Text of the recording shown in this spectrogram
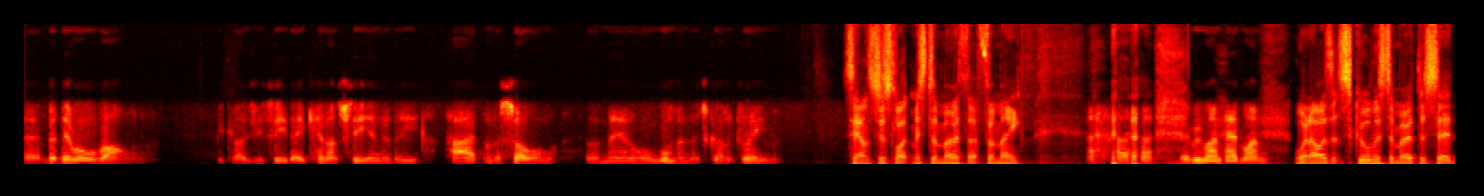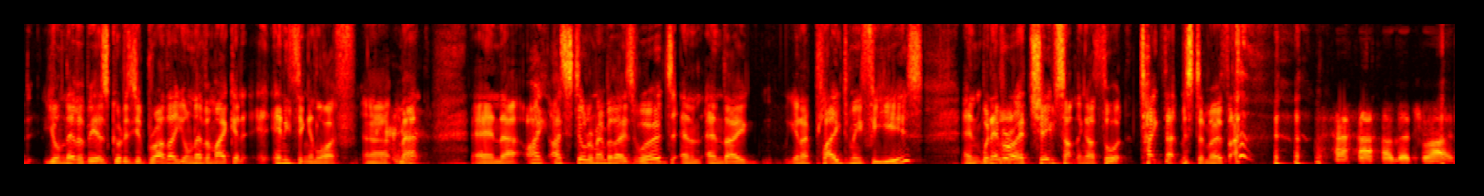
Uh, but they're all wrong because, you see, they cannot see into the heart and the soul of a man or a woman that's got a dream. Sounds just like Mr. Murtha for me. Everyone had one. When I was at school, Mr. Murtha said, "You'll never be as good as your brother. You'll never make it anything in life, uh, Matt." And uh, I, I still remember those words, and, and they, you know, plagued me for years. And whenever mm-hmm. I achieved something, I thought, "Take that, Mr. Murtha." That's right.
